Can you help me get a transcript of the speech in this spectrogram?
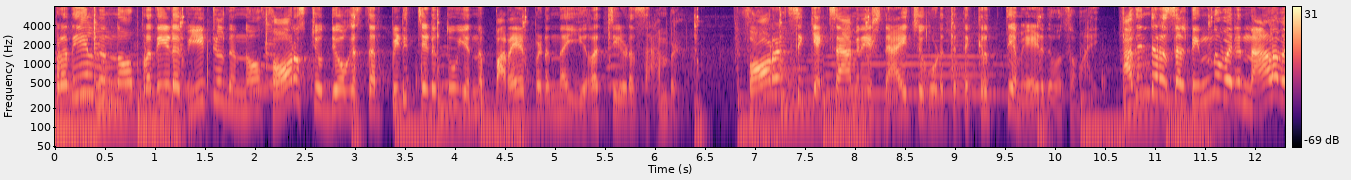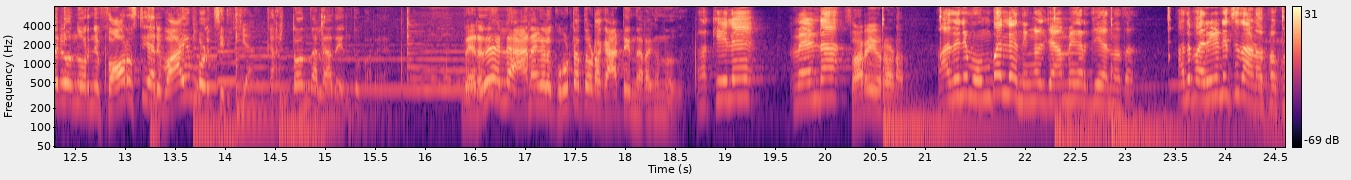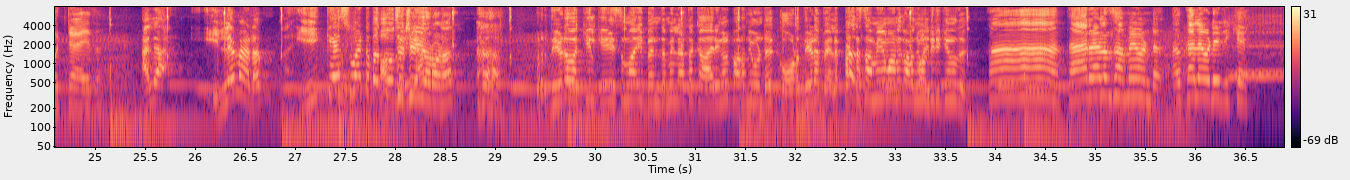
പ്രതിയിൽ നിന്നോ പ്രതിയുടെ വീട്ടിൽ നിന്നോ ഫോറസ്റ്റ് ഉദ്യോഗസ്ഥർ പിടിച്ചെടുത്തു എന്ന് പറയപ്പെടുന്ന ഇറച്ചിയുടെ സാമ്പിൾ ഫോറൻസിക് എക്സാമിനേഷൻ അയച്ചു കൊടുത്തിട്ട് കൃത്യം ഏഴ് ദിവസമായി. അതിന്റെ റിസൾട്ട് ഇന്ന് വരും നാളെ വരും എന്ന് പറഞ്ഞ് ഫോറസ്റ്റുകാർ വായും പൊളിച്ചിരിക്കുക. കഷ്ടമൊന്നല്ലാതെ എന്തു പറയാൻ? വെറുതെ അല്ല ആനകൾ കൂട്ടത്തോടെ കാട്ടിൽ നിന്ന് ഇറങ്ങുന്നത് വേണ്ട. സോറി യുവർ ഓണർ അതിനു മുമ്പല്ലേ നിങ്ങൾ ജാമ്യഹർജി എന്നത് അത് പരിഗണിച്ചതാണോ ഇപ്പൊ കുറ്റമായത് അല്ല ഇല്ല മാഡം. ഈ കേസുമായിട്ട് പ്രതിയുടെ വക്കീൽ കേസുമായി ബന്ധമില്ലാത്ത കാര്യങ്ങൾ പറഞ്ഞുകൊണ്ട് കോടതിയുടെ വിലപ്പെട്ട സമയമാണ് കളഞ്ഞുകൊണ്ടിരിക്കുന്നത് ആ ആ, ധാരാളം സമയമുണ്ട്. ആൾക്കാരെ അവിടെ ഇരിക്കെ.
